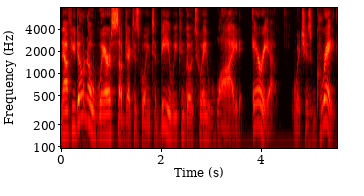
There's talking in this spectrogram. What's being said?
Now, if you don't know where subject is going to be, we can go to a wide area, which is great.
